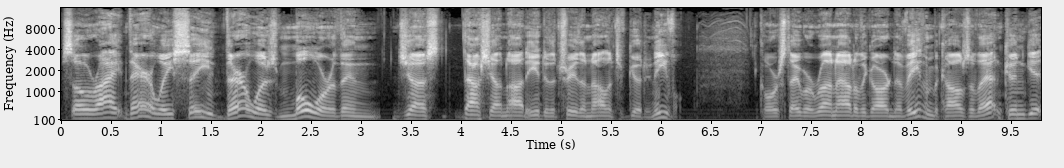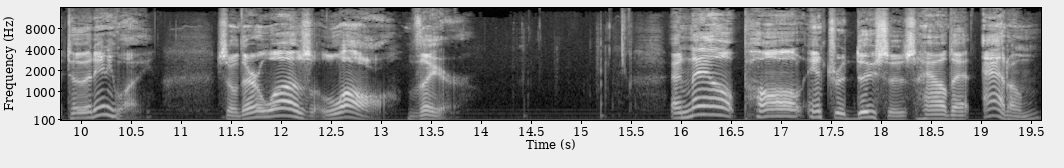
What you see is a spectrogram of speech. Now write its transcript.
So, right there, we see there was more than just, Thou shalt not eat of the tree of the knowledge of good and evil. Of course, they were run out of the Garden of Eden because of that and couldn't get to it anyway. So, there was law there. And now Paul introduces how that Adam,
